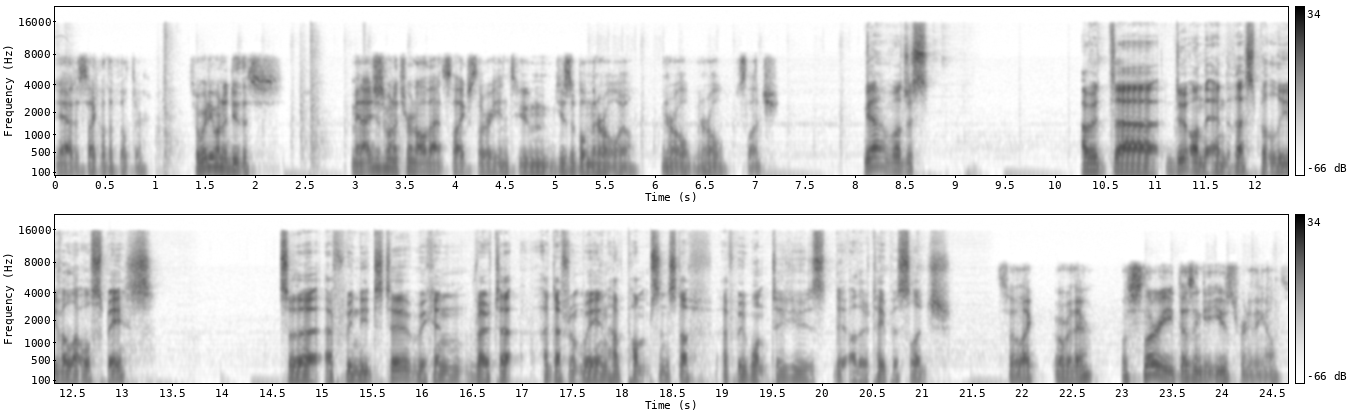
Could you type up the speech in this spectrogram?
Yeah, to cycle the filter. So where do you want to do this? I mean, I just want to turn all that slag slurry into usable mineral oil, mineral mineral sludge. Yeah, well, just. I would uh, do it on the end of this, but leave a little space. so that if we need to, we can route it a different way and have pumps and stuff if we want to use the other type of sludge. So like over there. Well, slurry doesn't get used for anything else.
